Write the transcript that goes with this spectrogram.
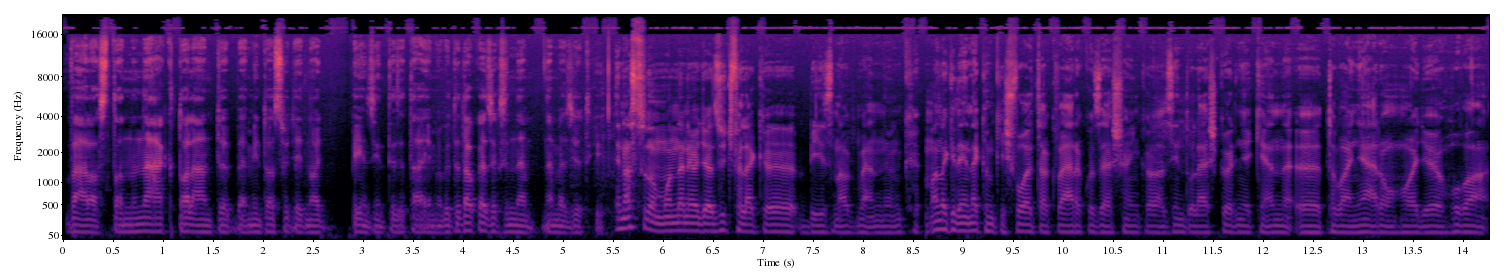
választanák talán többen, mint az, hogy egy nagy pénzintézet állja mögött. De akkor ezek szerint nem, nem ez jött ki. Én azt tudom mondani, hogy az ügyfelek bíznak bennünk. Annak idején nekünk is voltak várakozásaink az indulás környéken tavaly nyáron, hogy hova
